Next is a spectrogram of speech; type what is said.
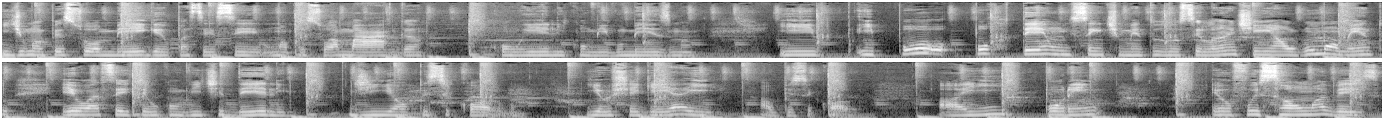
E de uma pessoa meiga, eu passei a ser uma pessoa amarga com ele, comigo mesma. E, e por, por ter uns sentimentos oscilantes, em algum momento eu aceitei o convite dele de ir ao psicólogo. E eu cheguei aí ao psicólogo. Aí, porém, eu fui só uma vez.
